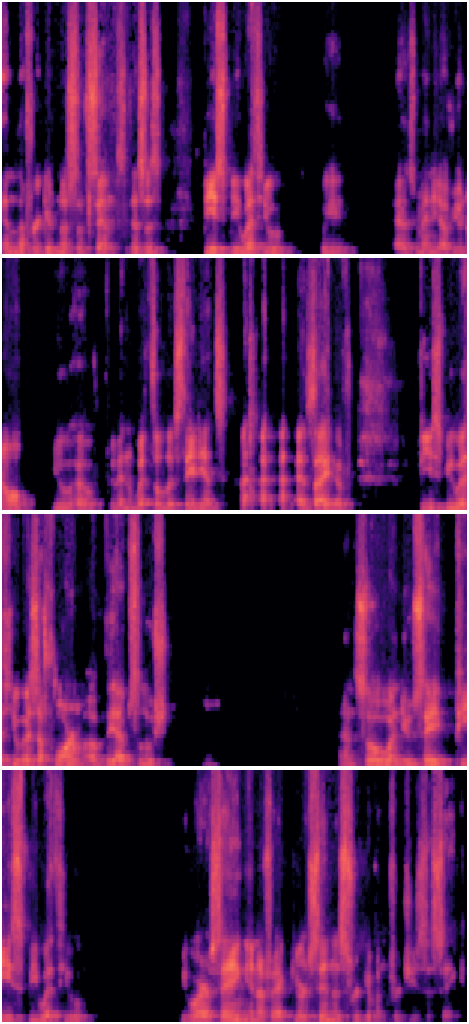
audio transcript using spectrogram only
in the forgiveness of sins. This is Peace be with you. We, as many of you know, you have been with the Laestadians, as I have. Peace be with you as a form of the absolution. And so when you say, Peace be with you, you are saying, in effect, your sin is forgiven for Jesus' sake.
